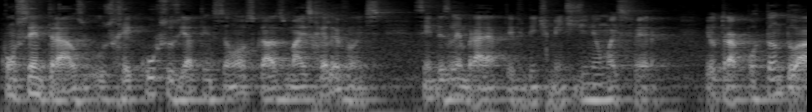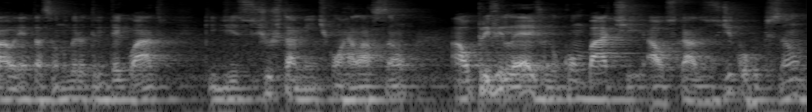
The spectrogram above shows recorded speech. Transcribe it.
concentrar os recursos e atenção aos casos mais relevantes sem deslembrar, evidentemente, de nenhuma esfera. Eu trago, portanto, a orientação número 34, que diz justamente com relação ao privilégio no combate aos casos de corrupção,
